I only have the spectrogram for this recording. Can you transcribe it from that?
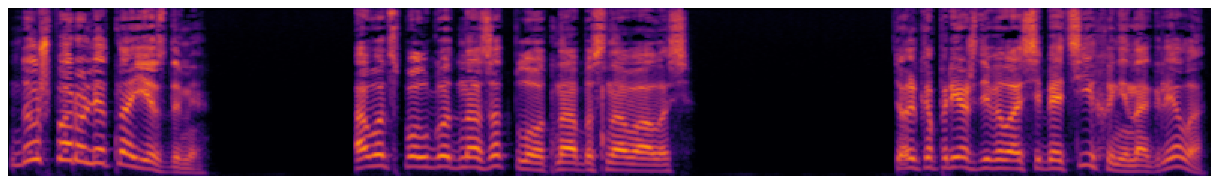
«Да уж пару лет наездами. А вот с полгода назад плотно обосновалась. Только прежде вела себя тихо, не наглела.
